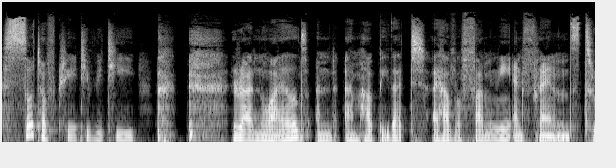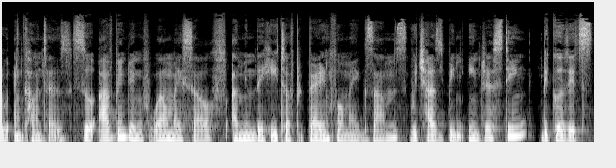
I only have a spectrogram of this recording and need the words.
sort of creativity run wild. And I'm happy that I have a family and friends through encounters. So I've been doing well myself. I'm in the heat of preparing for my exams, which has been interesting because it's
